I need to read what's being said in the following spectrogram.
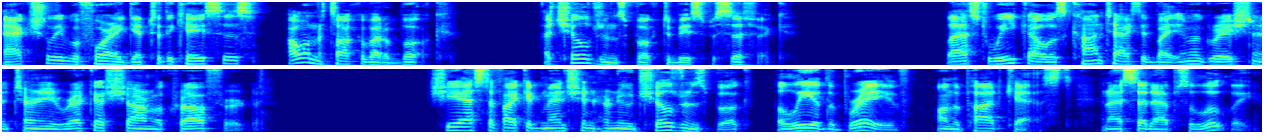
Actually, before I get to the cases, I want to talk about a book. A children's book, to be specific. Last week, I was contacted by immigration attorney Rekha Sharma Crawford. She asked if I could mention her new children's book, Aaliyah the Brave, on the podcast, and I said absolutely.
